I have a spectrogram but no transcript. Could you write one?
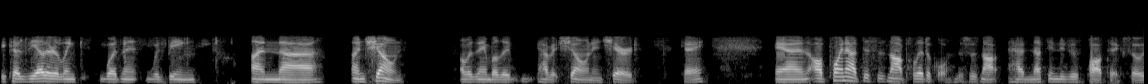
because the other link wasn't was being un uh, unshown. I wasn't able to have it shown and shared. Okay, and I'll point out this is not political. This was not had nothing to do with politics. So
